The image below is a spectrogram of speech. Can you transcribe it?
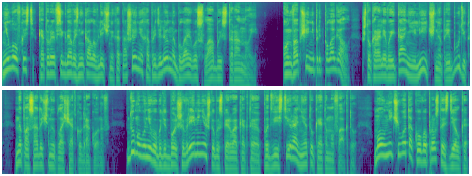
Неловкость, которая всегда возникала в личных отношениях, определенно была его слабой стороной. Он вообще не предполагал, что королева Итании лично прибудет на посадочную площадку драконов. Думал, у него будет больше времени, чтобы сперва как-то подвести Ранету к этому факту. Мол, ничего такого, просто сделка,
